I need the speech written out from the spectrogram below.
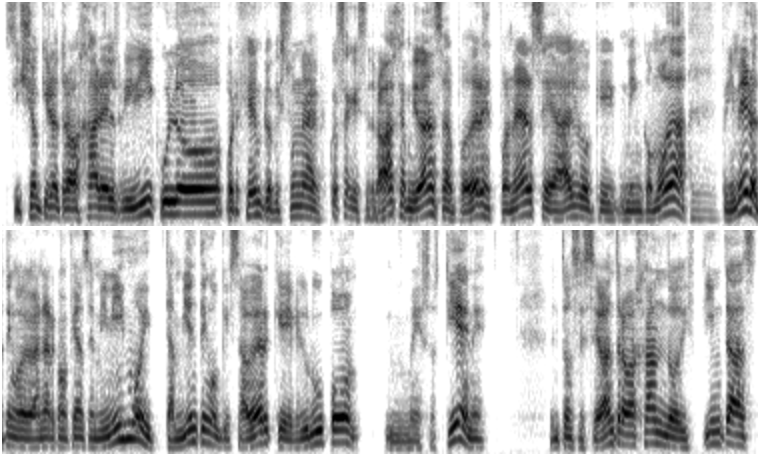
si yo quiero trabajar el ridículo, por ejemplo, que es una cosa que se trabaja en mi danza, poder exponerse a algo que me incomoda, primero tengo que ganar confianza en mí mismo y también tengo que saber que el grupo me sostiene. Entonces se van trabajando distintas,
